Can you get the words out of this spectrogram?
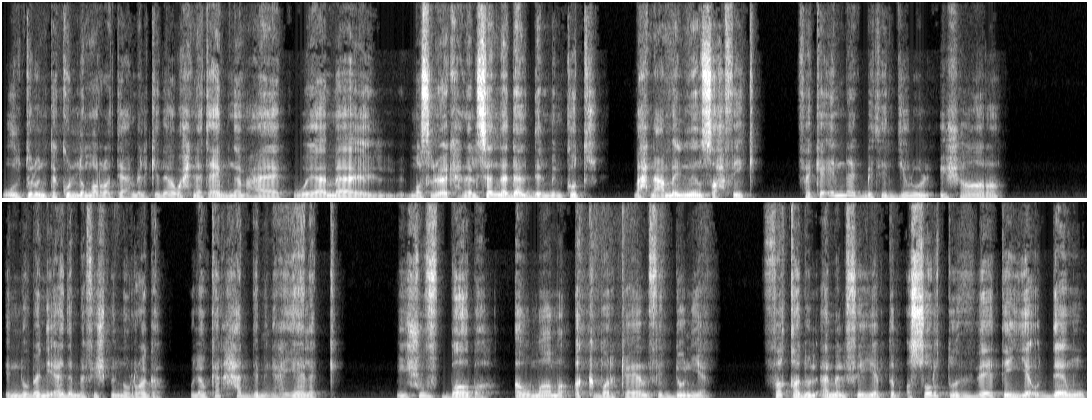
وقلت له أنت كل مرة تعمل كده وإحنا تعبنا معاك وياما المصريين إحنا لساننا دلدل من كتر ما إحنا عمالين ننصح فيك فكأنك بتديله الإشارة إنه بني آدم ما فيش منه الرجا ولو كان حد من عيالك يشوف بابا أو ماما أكبر كيان في الدنيا فقدوا الأمل فيا بتبقى صورته الذاتية قدامه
